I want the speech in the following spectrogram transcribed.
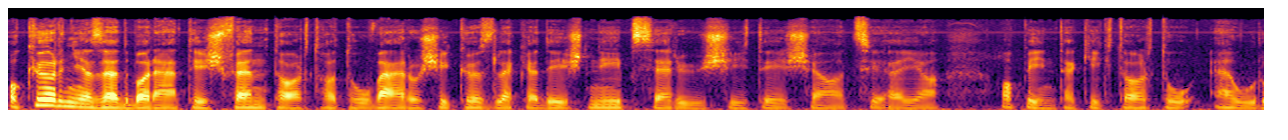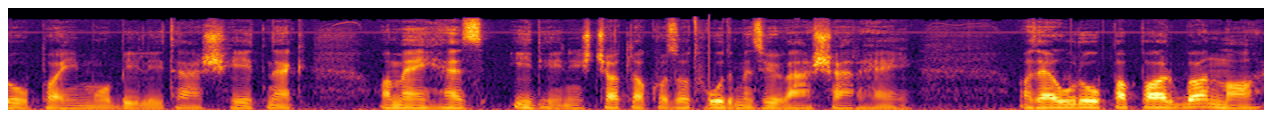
A környezetbarát és fenntartható városi közlekedés népszerűsítése a célja a péntekig tartó Európai Mobilitás hétnek, amelyhez idén is csatlakozott Hódmezővásárhely. Az Európa Parkban ma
